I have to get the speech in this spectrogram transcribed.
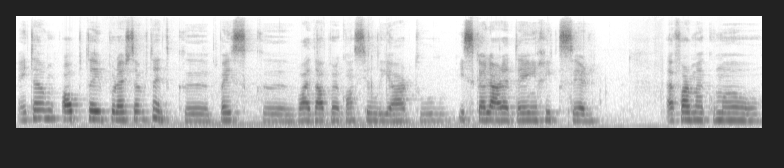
Então optei por esta vertente, que penso que vai dar para conciliar tudo e se calhar até enriquecer a forma como eu,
